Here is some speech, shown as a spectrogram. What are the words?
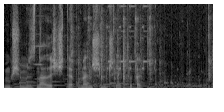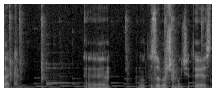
Musimy znaleźć te mansion, czy jak to tak? Tak. E, no to zobaczymy, gdzie to jest.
